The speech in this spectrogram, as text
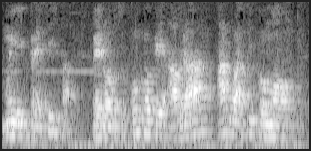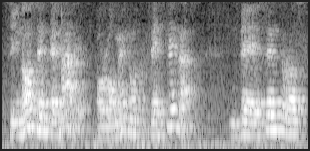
muy precisa, pero supongo que habrá algo así como, si no centenares, por lo menos decenas de centros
